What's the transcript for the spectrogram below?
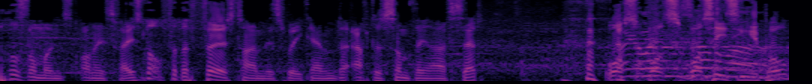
puzzlement on his face, not for the first time this weekend, after something I've said. What's, what's, what's eating you, Paul?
